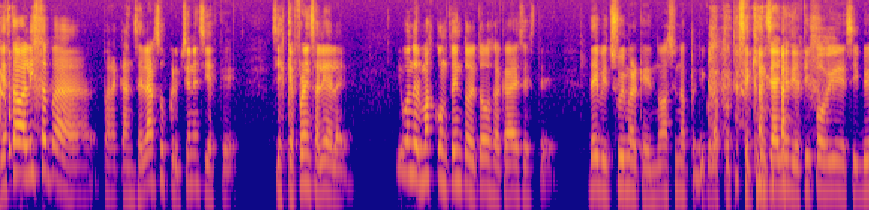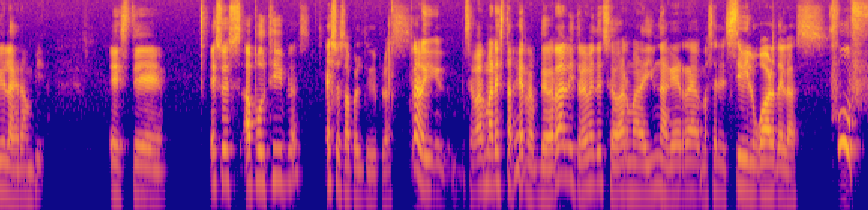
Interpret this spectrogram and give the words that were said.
ya estaba lista para, para cancelar suscripciones si es que si es que Friends salía del aire. Y bueno, el más contento de todos acá es este David Schwimmer que no hace una película puta hace 15 años y el tipo vive, sí, vive la gran vida. Este, eso es Apple TV Plus. Eso es Apple TV Plus. Claro, y se va a armar esta guerra. De verdad, literalmente se va a armar ahí una guerra. Va a ser el Civil War de las. Uf,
